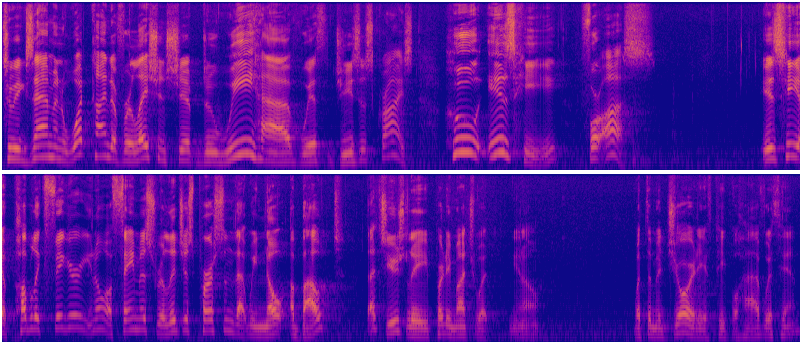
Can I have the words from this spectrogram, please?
to examine what kind of relationship do we have with Jesus Christ. Who is He for us? Is He a public figure, you know, a famous religious person that we know about? That's usually pretty much what, you know, what the majority of people have with Him.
